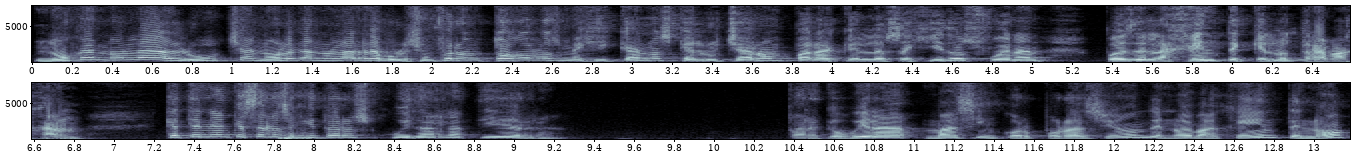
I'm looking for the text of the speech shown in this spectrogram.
no ganó la lucha, no ganó la revolución, fueron todos los mexicanos que lucharon para que los ejidos fueran pues de la gente que lo trabajaron. ¿Qué tenían que hacer los ejidatarios? Cuidar la tierra para que hubiera más incorporación de nueva gente, ¿no?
